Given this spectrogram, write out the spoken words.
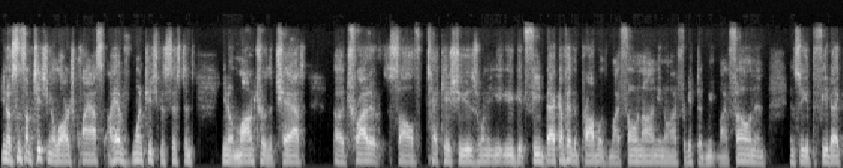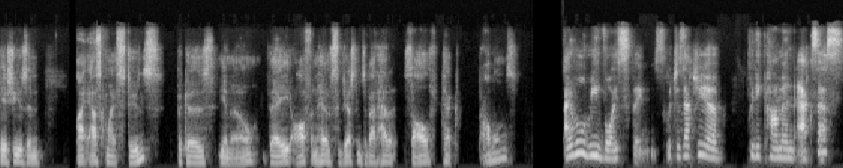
You know, since I'm teaching a large class, I have one teaching assistant, you know, monitor the chat, uh, try to solve tech issues when you, you, get feedback. I've had the problem with my phone on, you know, I forget to mute my phone, and and so you get the feedback issues. And I ask my students because you know they often have suggestions about how to solve tech problems. I will revoice things, which is actually a pretty common access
